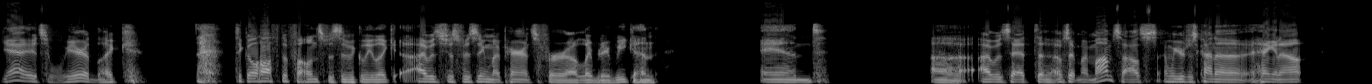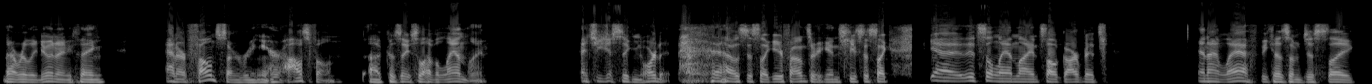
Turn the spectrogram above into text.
Yeah, it's weird. Like to go off the phone specifically. Like I was just visiting my parents for uh, Labor Day weekend, and uh, I was at uh, I was at my mom's house, and we were just kind of hanging out, not really doing anything. And her phone started ringing, her house phone, because they still have a landline. And she just ignored it. I was just like, "Your phone's are ringing." She's just like, "Yeah, it's a landline. It's all garbage." And I laugh because I'm just like,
